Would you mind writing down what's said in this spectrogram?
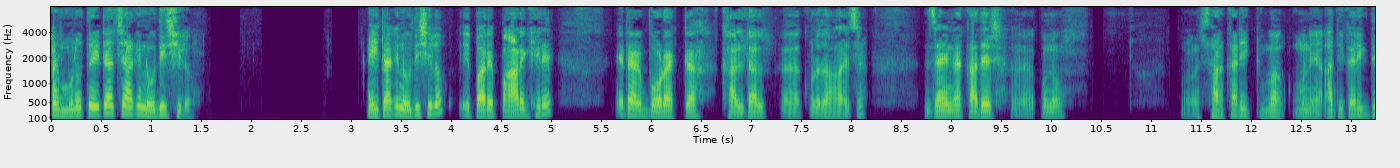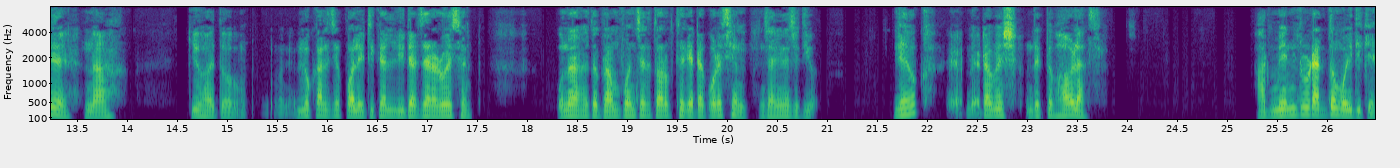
আর মূলত এটা হচ্ছে আগে নদী ছিল। এইটা আগে নদী ছিল এপারে পাড় ঘিরে এটা বড় একটা খাল টাল করে দেওয়া হয়েছে। জানি না কাদের কোনো আহ, সরকারি বা মানে আধিকারিকদের না কি হয়তো মানে লোকাল যে পলিটিক্যাল লিডার যারা রয়েছেন, ওনারা হয়তো গ্রাম পঞ্চায়েতের তরফ থেকে এটা করেছেন, জানি না যদিও। যাই হোক, এটা বেশ দেখতে ভালো লাগছে। আর মেন রোড একদম ওইদিকে।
